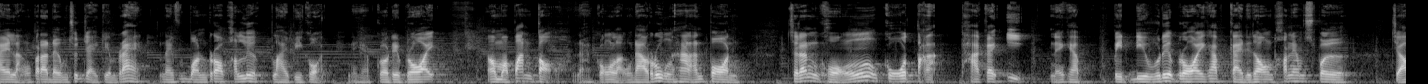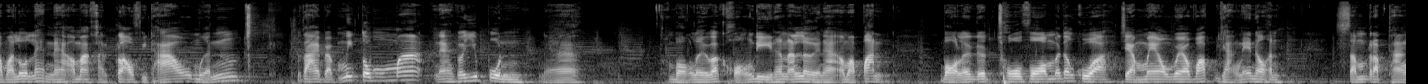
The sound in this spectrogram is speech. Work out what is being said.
ายหลังประเดิมชุดใหญ่เกมแรก ในฟุตบอลรอบคัดเลือกปลายปีก่อนนะครับก็เรียบร้อย เอามาปั้นต่อนะกองหลังดาวรุ่ง 5 ล้านปอนด์ฉะนั้นของโกตะทากาอินะครับปิดดีลเรียบร้อยครับไก่เดือทองทอนแฮมสเปอร์ จะเอามาโลดแล่นนะเอามาขัดเกลาฝีเท้าเหมือนสไตล์แบบไมิโตมมะนะก็ญี่ปุ่นนะบอกเลยว่าของดีทั้งนั้นเลยนะเอามาปั้น บอกเลยโชว์ฟอร์มไม่ต้องกลัวแจมแมวแวววับอย่างแน่นอนสำหรับทาง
